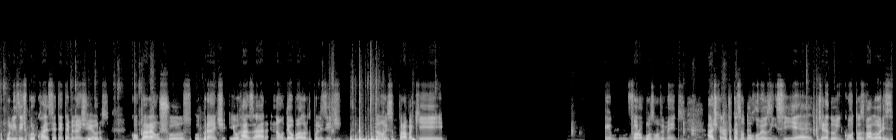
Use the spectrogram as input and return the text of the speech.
o Pulisic por quase 70 milhões de euros. Compraram o Schultz, o Brandt e o Hazard. Não deu o valor do Pulisic. Então isso prova que foram bons movimentos. Acho que a contratação do Hummels em si, é, tirando em conta os valores,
